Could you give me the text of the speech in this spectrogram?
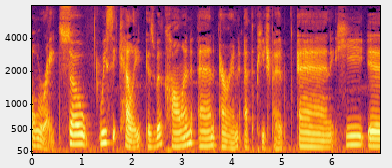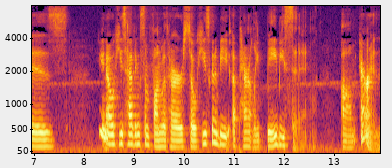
All right, so we see Kelly is with Colin and Erin at the Peach Pit, and he is, you know, he's having some fun with her. So he's going to be apparently babysitting um, Erin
